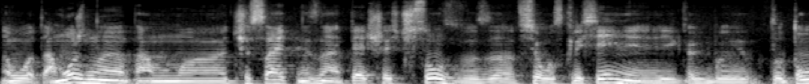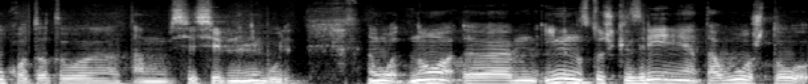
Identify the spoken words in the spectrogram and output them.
Вот. А можно там э, чесать, не знаю, 5-6 часов за все воскресенье, и как бы то толку от этого там си- сильно не будет. Вот. Но э, именно с точки зрения того, что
